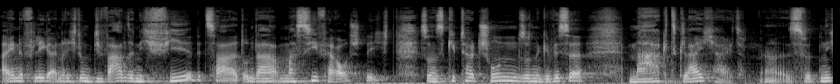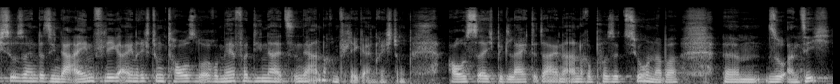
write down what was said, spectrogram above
eine Pflegeeinrichtung, die wahnsinnig viel bezahlt und da massiv heraussticht, sondern es gibt halt schon so eine gewisse Marktgleichheit. Ja, es wird nicht so sein, dass ich in der einen Pflegeeinrichtung 1000 Euro mehr verdiene als in der anderen Pflegeeinrichtung, außer ich begleite da eine andere Position. Aber ähm, so an sich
